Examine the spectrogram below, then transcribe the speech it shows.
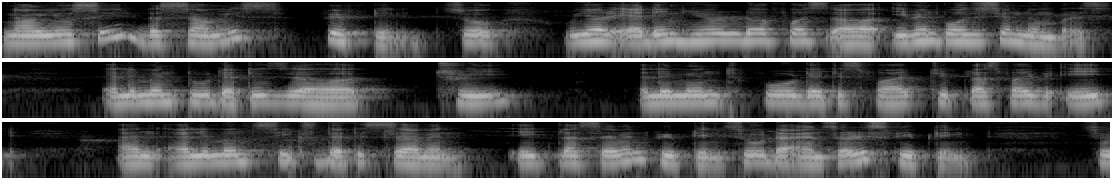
now you see the sum is 15 so we are adding here the first uh, even position numbers. Element 2 that is uh, 3 element 4 that is 5 3 plus 5 8 and element 6 that is 7 8 plus 7 15 so the answer is 15 so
